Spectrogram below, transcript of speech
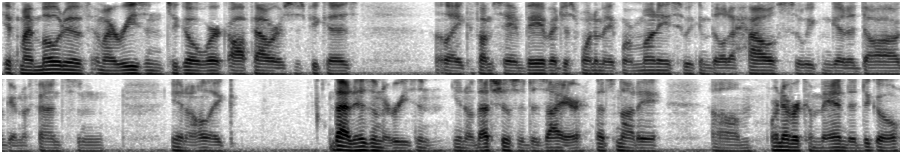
if my motive and my reason to go work off hours is because, like, if I'm saying, babe, I just want to make more money so we can build a house, so we can get a dog and a fence, and, you know, like, that isn't a reason. You know, that's just a desire. That's not a, um, we're never commanded to go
